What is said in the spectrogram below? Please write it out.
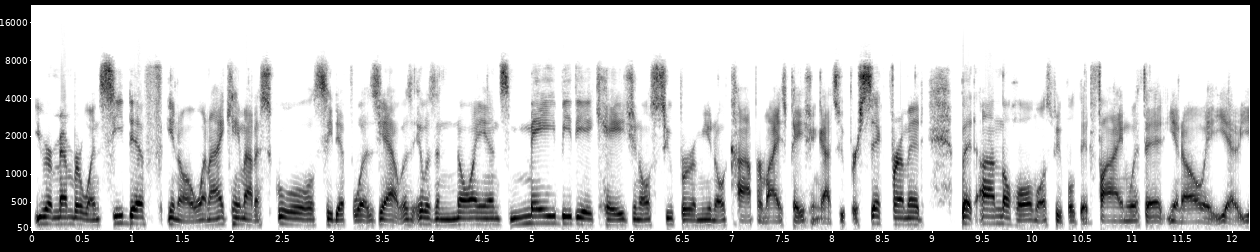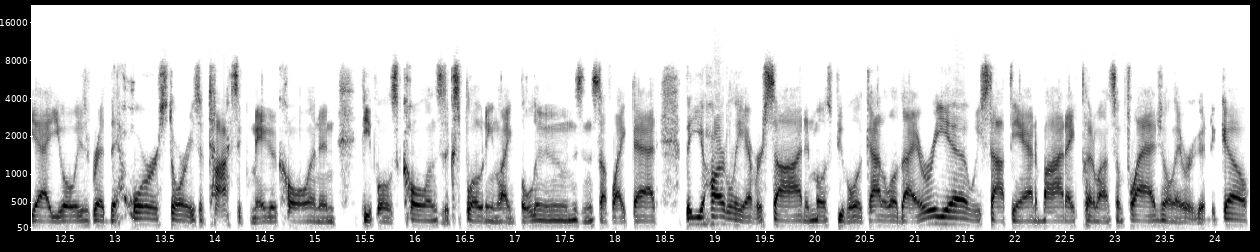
You remember when C. diff, you know, when I came out of school, C. diff was yeah, it was it was annoyance. Maybe the occasional super immunocompromised patient got super sick from it, but on the whole, most people did fine with it. You know, yeah, yeah, you always read the horror stories of toxic megacolon and people's colons exploding like balloons and stuff like that, but you hardly ever saw it. And most people got a little diarrhea. We stopped the antibiotic, put them on some flagyl, they were good to go.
